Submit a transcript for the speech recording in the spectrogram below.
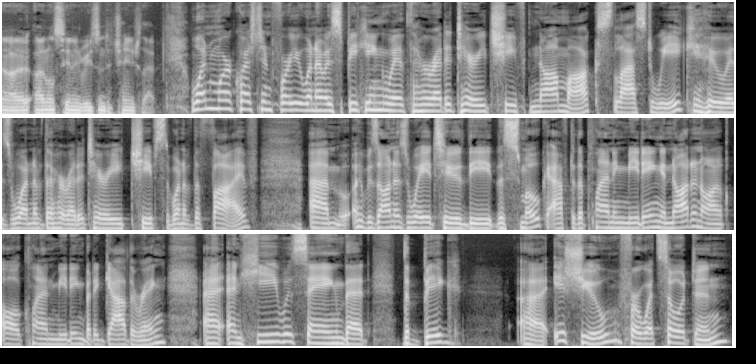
uh, I don't see any reason to change that. One more question for you. When I was speaking with Hereditary Chief Na'moks last week, who is one of the hereditary chiefs, one of the five, um, he was on his way to the, the smoke after the planning meeting, and not an all, all clan meeting, but a gathering. And he was saying that the big uh, issue for Wet'suwet'en,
